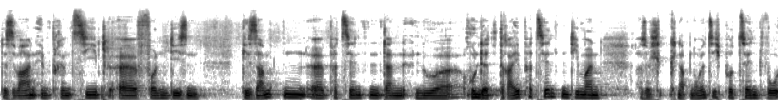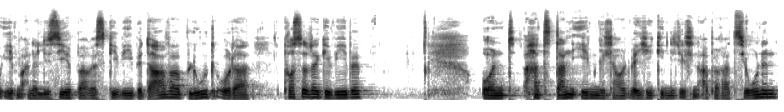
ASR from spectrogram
Das waren im Prinzip äh, von diesen gesamten äh, Patienten dann nur 103 Patienten, die man, also knapp 90 Prozent, wo eben analysierbares Gewebe da war, Blut oder Prostatagewebe und hat dann eben geschaut, welche genetischen Apparationen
